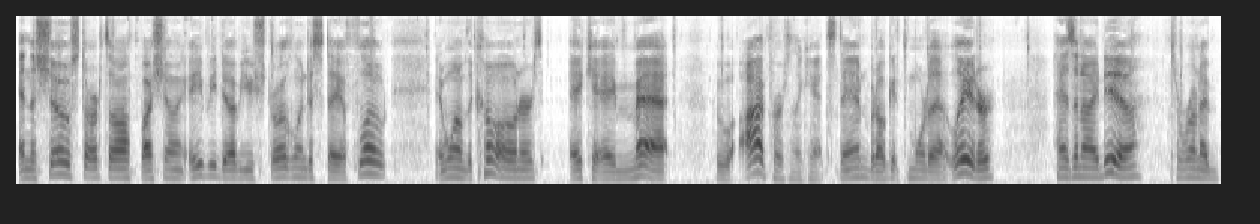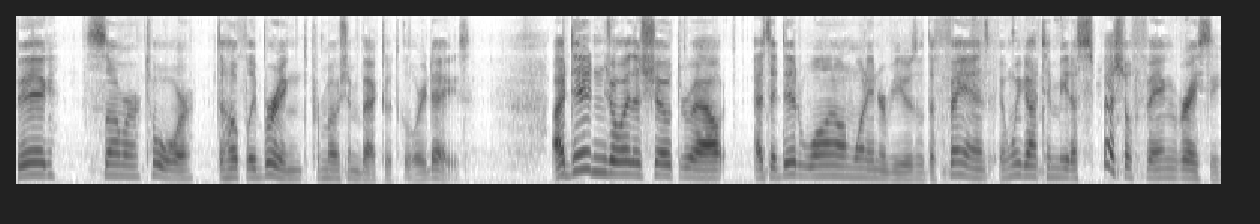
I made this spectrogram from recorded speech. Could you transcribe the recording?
And the show starts off by showing OVW struggling to stay afloat, and one of the co owners, aka Matt, who I personally can't stand, but I'll get to more to that later, has an idea to run a big summer tour to hopefully bring the promotion back to its glory days. I did enjoy the show throughout, as I did one on one interviews with the fans, and we got to meet a special fan, Gracie,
